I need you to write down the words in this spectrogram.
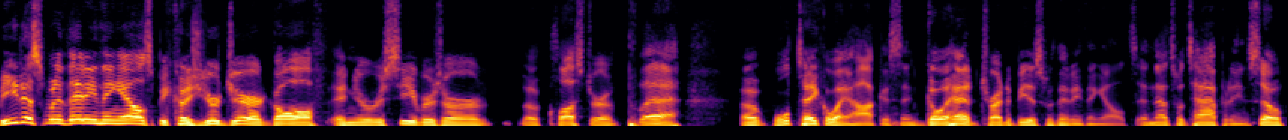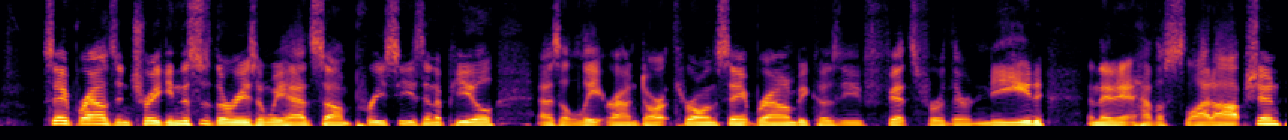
beat us with anything else because you're Jared Goff and your receivers are a cluster of bleh uh, we'll take away Hockenson. Go ahead, try to beat us with anything else. And that's what's happening. So St. Brown's intriguing. This is the reason we had some preseason appeal as a late round dart throw in St. Brown because he fits for their need and they didn't have a slot option.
